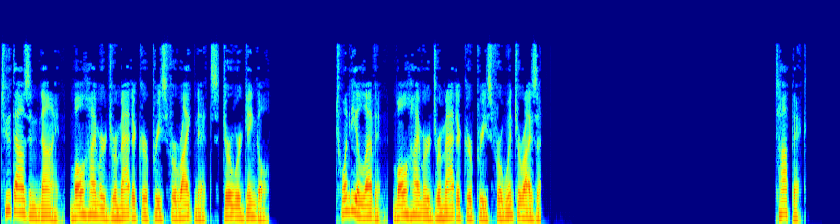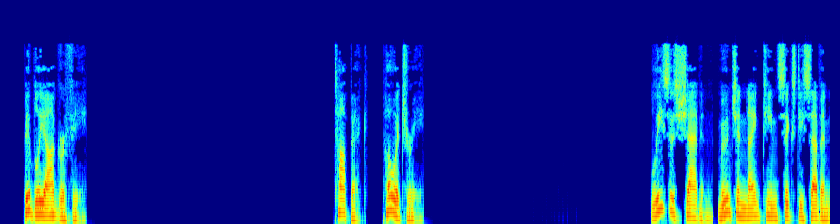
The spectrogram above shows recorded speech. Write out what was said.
2009 Mülheimer Dramatikerpreis for Rechnitz Der Würgeengel 2011 Mülheimer Dramatikerpreis for Winterreise. Bibliography. Poetry. Lisas Schatten, München 1967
